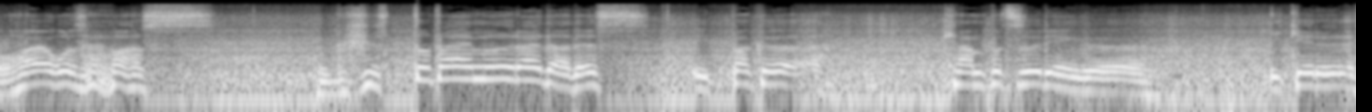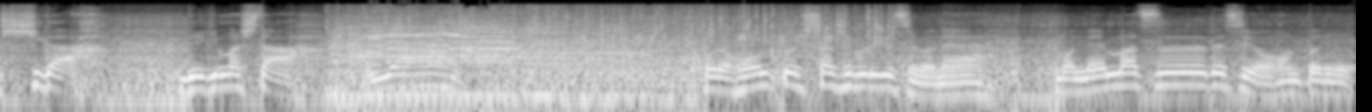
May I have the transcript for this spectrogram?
おはようございます。グッドタイムライダーです。一泊キャンプツーリング行ける日ができました。いやーこれ本当久しぶりですよね。もう年末ですよ本当に。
